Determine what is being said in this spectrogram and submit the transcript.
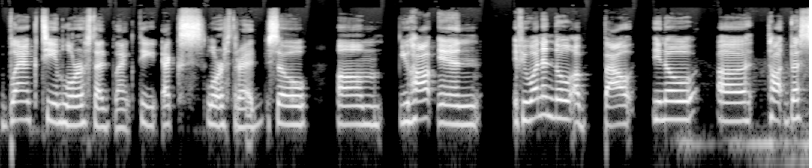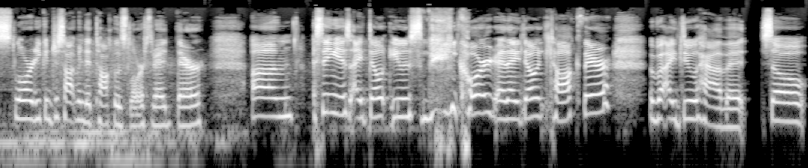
blank team lore thread blank the X lore thread. So um you hop in if you want to know about, you know, uh Tot Best lore, you can just hop in the Taco's lore thread there. Um, thing is, I don't use main chord and I don't talk there, but I do have it. So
